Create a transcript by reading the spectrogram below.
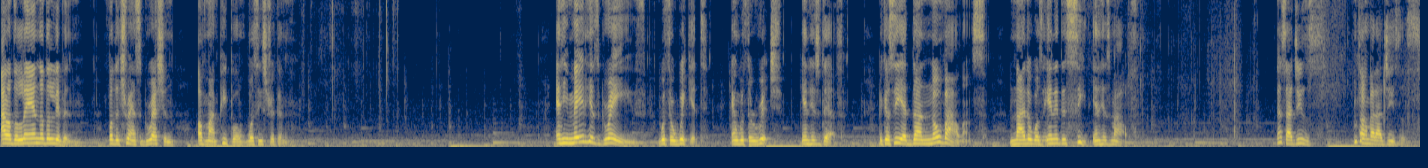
out of the land of the living. For the transgression of my people was he stricken. And he made his grave with the wicked and with the rich in his death, because he had done no violence, neither was any deceit in his mouth. That's our Jesus. I'm talking about our Jesus.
